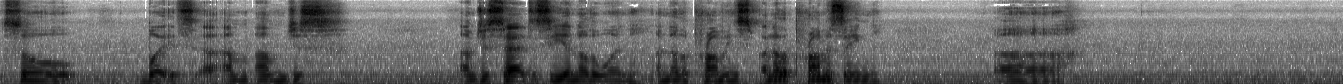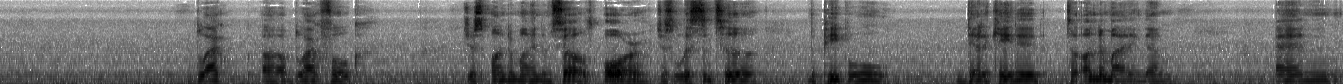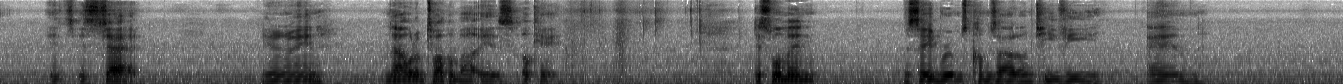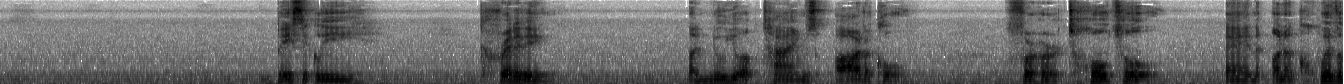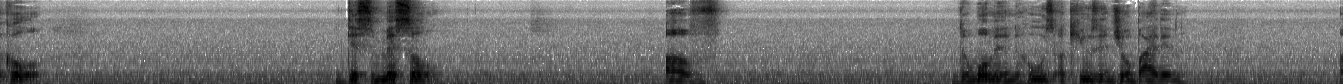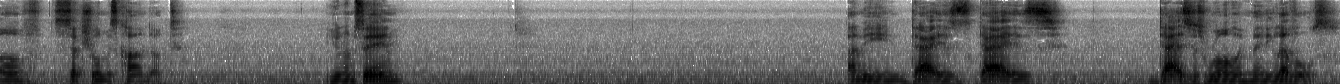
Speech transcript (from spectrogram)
So, but it's I'm I'm just I'm just sad to see another one, another promising another promising uh, black uh, black folk just undermine themselves or just listen to the people dedicated to undermining them and it's it's sad. You know what i mean? Now what i'm talking about is okay this woman miss abrams comes out on tv and basically crediting a New York Times article for her total and unequivocal dismissal of the woman who's accusing Joe Biden of sexual misconduct. You know what I'm saying? I mean, that is that is that is just wrong on many levels.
